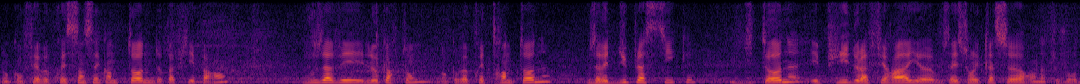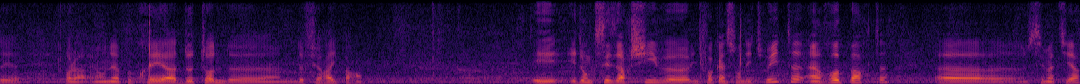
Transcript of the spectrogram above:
donc on fait à peu près 150 tonnes de papier par an. Vous avez le carton, donc à peu près 30 tonnes. Vous avez du plastique, 10 tonnes, et puis de la ferraille. Euh, vous savez sur les classeurs, on a toujours des voilà, et on est à peu près à 2 tonnes de, ferraille par an. Et, et, donc ces archives, euh, une fois qu'elles sont détruites, elles repartent ces matières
